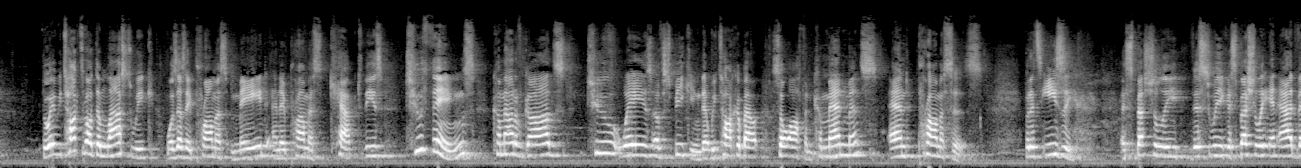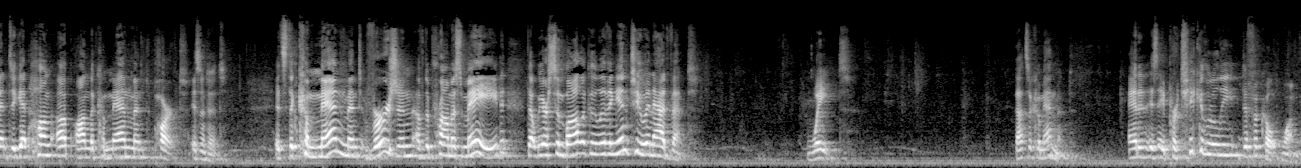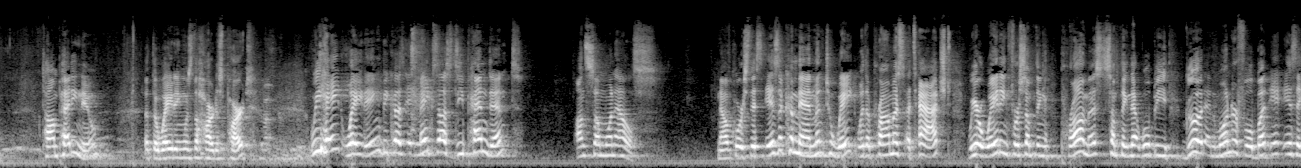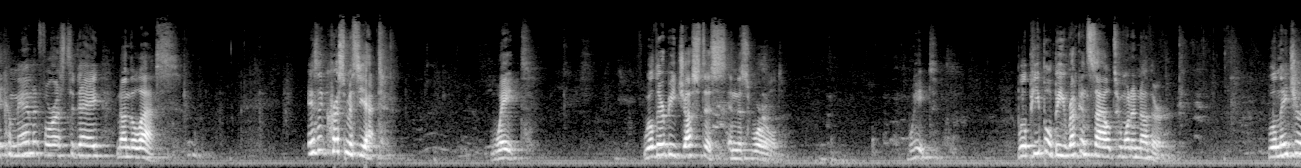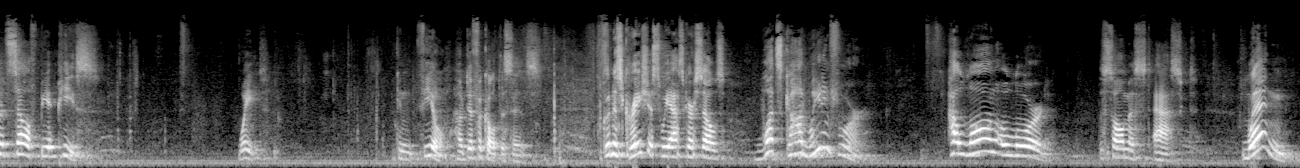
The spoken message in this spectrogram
the way we talked about them last week was as a promise made and a promise kept. These two things come out of God's two ways of speaking that we talk about so often commandments and promises. But it's easy, especially this week, especially in Advent, to get hung up on the commandment part, isn't it? It's the commandment version of the promise made that we are symbolically living into in Advent. Wait. That's a commandment and it is a particularly difficult one. Tom Petty knew that the waiting was the hardest part. We hate waiting because it makes us dependent on someone else. Now, of course, this is a commandment to wait with a promise attached. We are waiting for something promised, something that will be good and wonderful, but it is a commandment for us today nonetheless. Is it Christmas yet? Wait. Will there be justice in this world? Wait. Will people be reconciled to one another? Will nature itself be at peace? Wait. Can feel how difficult this is. Goodness gracious, we ask ourselves, what's God waiting for? How long, O Lord? The psalmist asked. When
